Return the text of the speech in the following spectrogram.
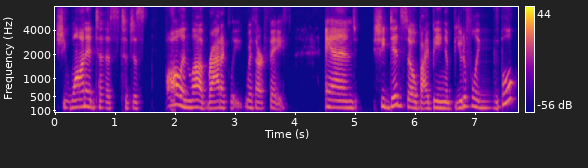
She wanted us to, to just fall in love radically with our faith. And she did so by being a beautiful example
